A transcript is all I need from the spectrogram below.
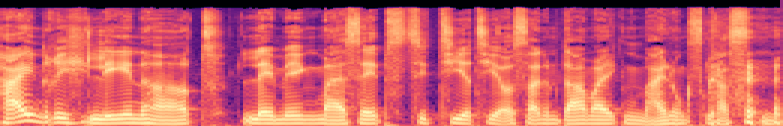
Heinrich Lehnhardt Lemming mal selbst zitiert hier aus seinem damaligen Meinungskasten.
